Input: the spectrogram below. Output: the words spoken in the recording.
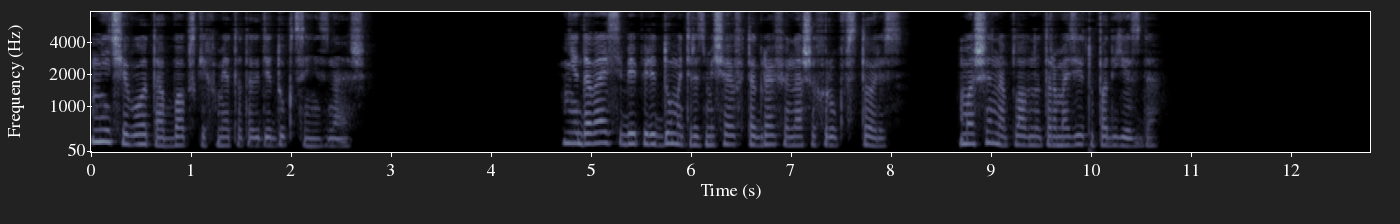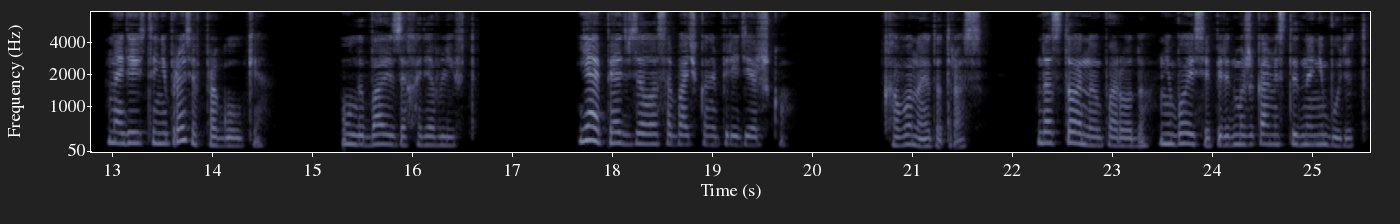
ничего ты об бабских методах дедукции не знаешь. Не давая себе передумать, размещаю фотографию наших рук в сторис. Машина плавно тормозит у подъезда. «Надеюсь, ты не против прогулки?» Улыбаюсь, заходя в лифт. Я опять взяла собачку на передержку. «Кого на этот раз?» «Достойную породу. Не бойся, перед мужиками стыдно не будет».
